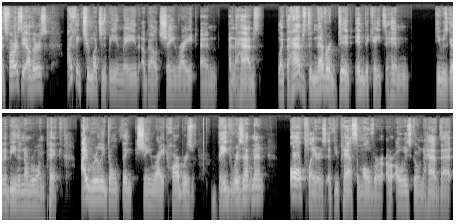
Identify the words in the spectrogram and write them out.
as far as the others, I think too much is being made about Shane Wright and and the Habs. Like the Habs did never did indicate to him he was going to be the number one pick. I really don't think Shane Wright harbors big resentment. All players, if you pass them over, are always going to have that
